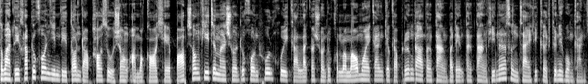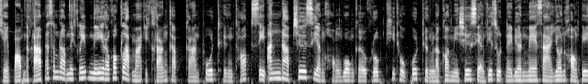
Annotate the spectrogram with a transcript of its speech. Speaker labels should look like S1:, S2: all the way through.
S1: สวัสดีครับทุกคนยินดีต้อนรับเข้าสู่ช่องอมกเคป๊อปช่องที่จะมาชวนทุกคนพูดคุยกัน และก็ชวนทุกคนมาเมาส์มอยกันเกี่ยวกับเรื่องราวต่างๆ ประเด็นต่างๆ ที่น่าสนใจที่เกิดขึ้นในวงการเคป๊อปนะครับและสำหรับในคลิปนี้เราก็กลับมาอีกครั้งกับการพูดถึงท็อป 10 อันดับชื่อเสียงของวงเกิร์ลกรุ๊ปที่ถูกพูดถึง แล้วก็มีชื่อเสียงที่สุดในเดือนเมษายนของปี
